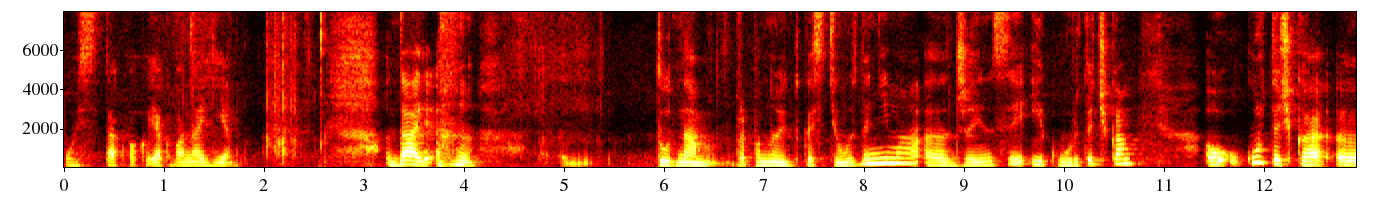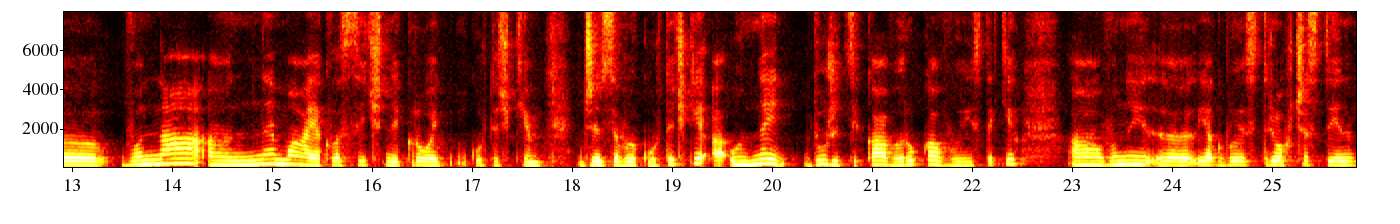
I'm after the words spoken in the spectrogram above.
ось так, як вона є. Далі. Тут нам пропонують костюм з деніма, е, джинси і курточка. Курточка, е, вона е, не має класичний крой курточки, джинсової курточки, а у неї дуже цікаві рукави з таких. Вони е, якби з трьох частин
